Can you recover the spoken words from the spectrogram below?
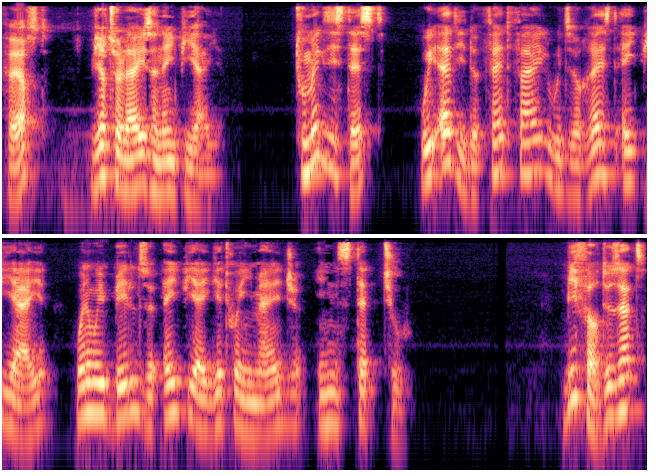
First, virtualize an API. To make this test, we added a fed file with the REST API when we build the API gateway image in step 2. Before do that,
